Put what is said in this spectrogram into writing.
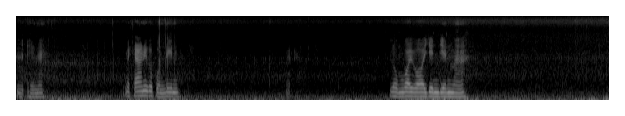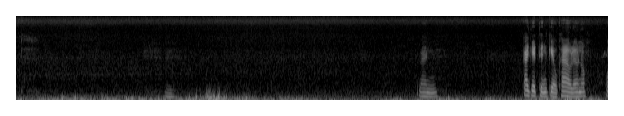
เนี่ยเห็นไหมเมื่อเช้านี่ก็ฝนลิน ลมวอยๆเย็นๆมา มันใกล้จะถึงเกี่ยวข้าวแล้วเนาะพอ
